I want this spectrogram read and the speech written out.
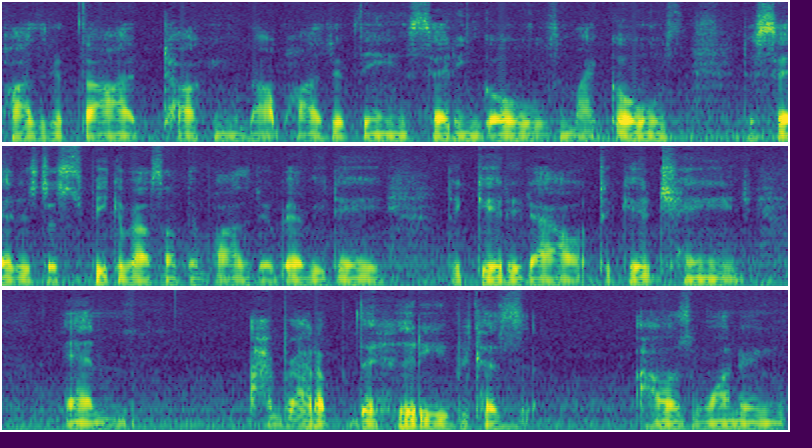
positive thought talking about positive things setting goals. And my goals to set is to speak about something positive every day to get it out to get change. And I brought up the hoodie because I was wondering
